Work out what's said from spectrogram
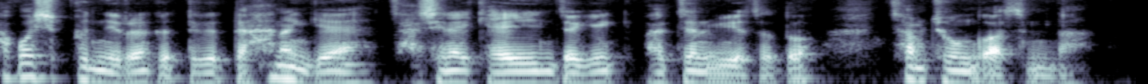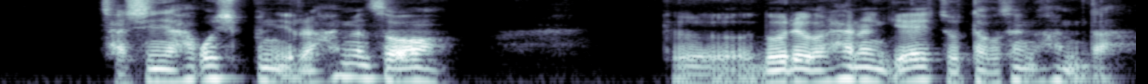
하고 싶은 일은 그때그때 하는 게 자신의 개인적인 발전을 위해서도 참 좋은 것 같습니다. 자신이 하고 싶은 일을 하면서 그 노력을 하는 게 좋다고 생각합니다.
